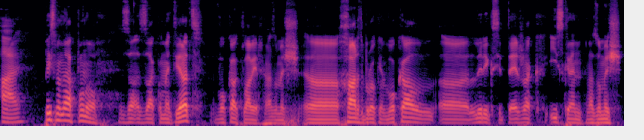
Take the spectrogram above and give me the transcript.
Aj. pismo nema puno za, za komentirat, vokal, klavir, razumiješ. Uh, heartbroken vokal, uh, lyrics je težak, iskren, razumiješ.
